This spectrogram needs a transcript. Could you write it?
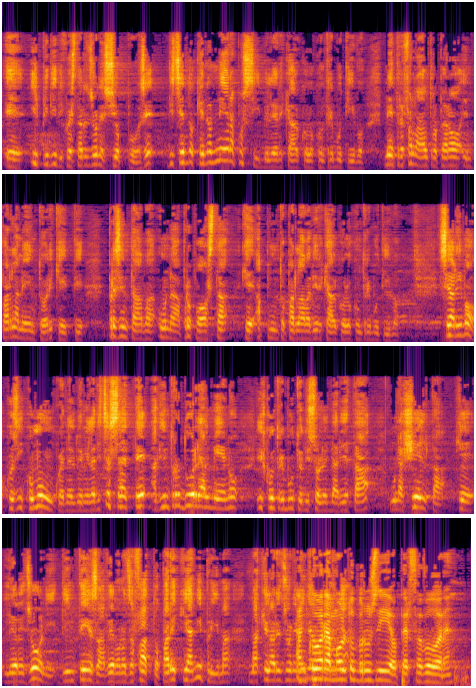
eh, il PD di questa regione si oppose dicendo che non era possibile il ricalcolo contributivo, mentre fra l'altro però in Parlamento Richetti presentava una proposta che appunto parlava di ricalcolo contributivo. Si arrivò così comunque nel 2017 ad introdurre almeno il contributo di solidarietà, una scelta che le regioni di intesa avevano già fatto parecchi anni prima, ma che la regione Ancora molto brusio, per favore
